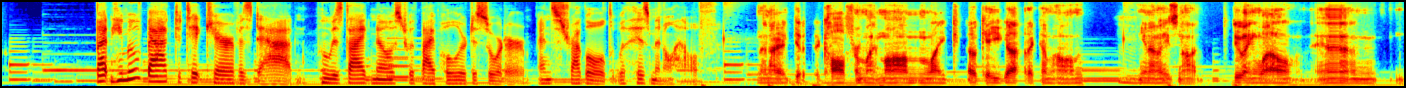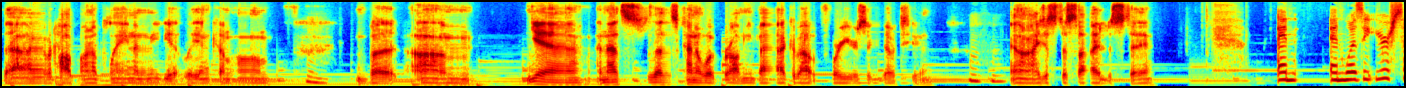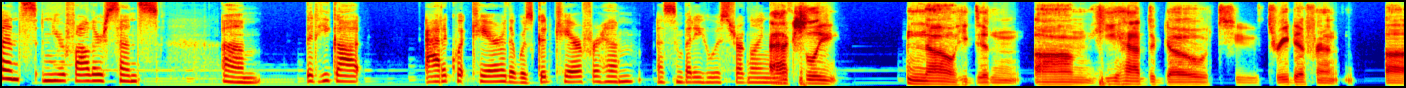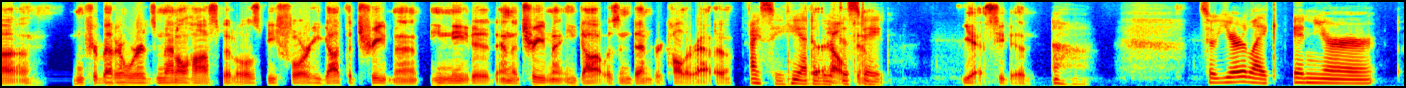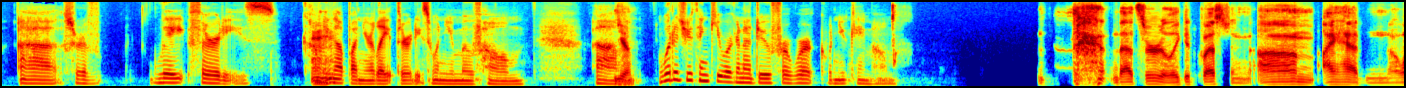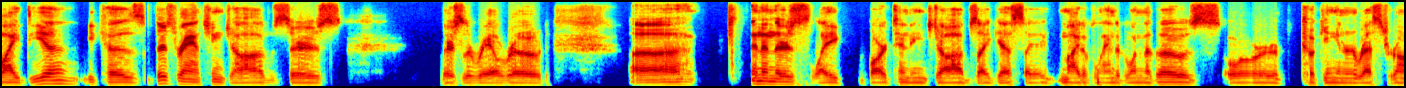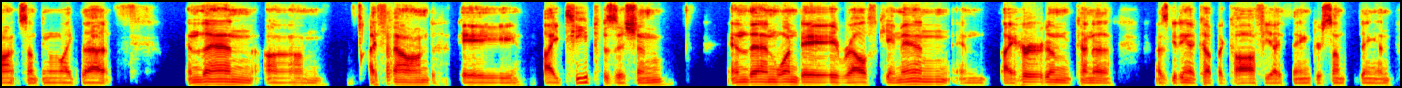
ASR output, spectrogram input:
But he moved back to take care of his dad, who was diagnosed with bipolar disorder and struggled with his mental health. Then I'd get a call from my mom, like, okay, you got to come home. Mm. You know, he's not doing well. And that I would hop on a plane immediately and come home. Hmm. But um, yeah, and that's that's kind of what brought me back about four years ago too. Mhm. And I just decided to stay. And and was it your sense and your father's sense um, that he got adequate care? There was good care for him as somebody who was struggling with. Actually, no, he didn't. Um, he had to go to three different, uh, for better words, mental hospitals before he got the treatment he needed, and the treatment he got was in Denver, Colorado. I see. He had to leave the helped him. state. Yes, he did. Uh-huh. So you're like in your uh, sort of late 30s, coming Mhm. up on your late 30s when you move home. Um, Yep. What did you think you were going to do for work when you came home? That's a really good question. Um, I had no idea because there's ranching jobs, there's there's the railroad, uh, and then there's like bartending jobs. I guess I might have landed one of those, or cooking in a restaurant, something like that. And then um, I found a IT position, and then one day Ralph came in, and I heard him kind of I was getting a cup of coffee, I think, or something, and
